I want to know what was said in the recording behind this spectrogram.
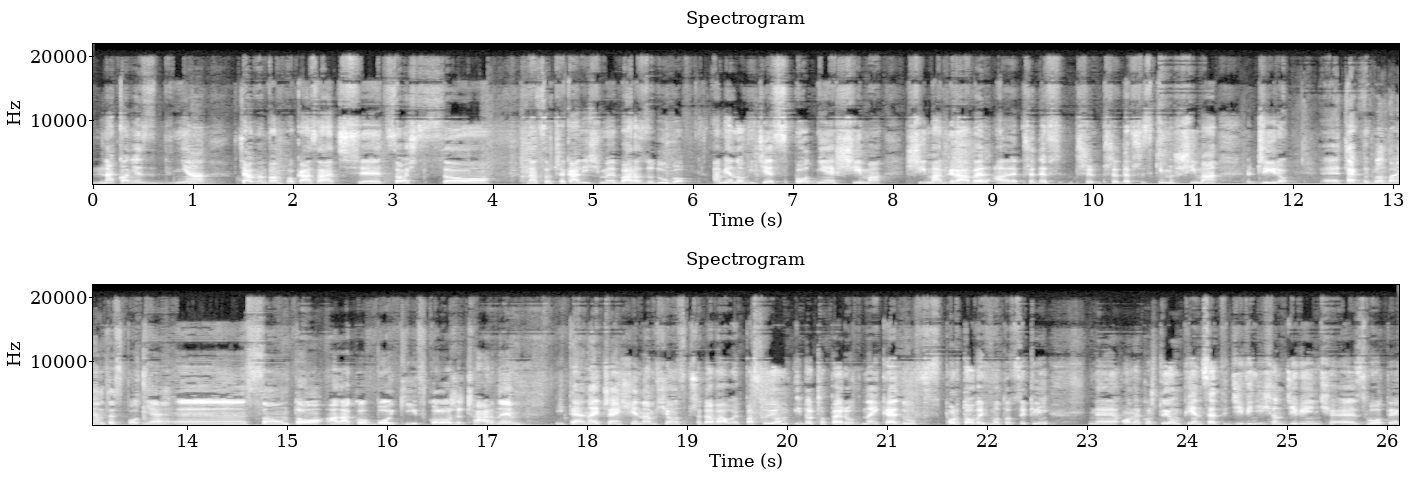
Na koniec dnia chciałbym Wam pokazać e, coś, co, na co czekaliśmy bardzo długo, a mianowicie spodnie Shima. Shima Gravel, ale przede, przede wszystkim Shima Giro. E, tak wyglądają te spodnie. E, są to ala kowbojki w kolorze czarnym i te najczęściej nam się sprzedawały. Pasują i do chopperów, nakedów, sportowych motocykli. E, one kosztują 599 zł.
